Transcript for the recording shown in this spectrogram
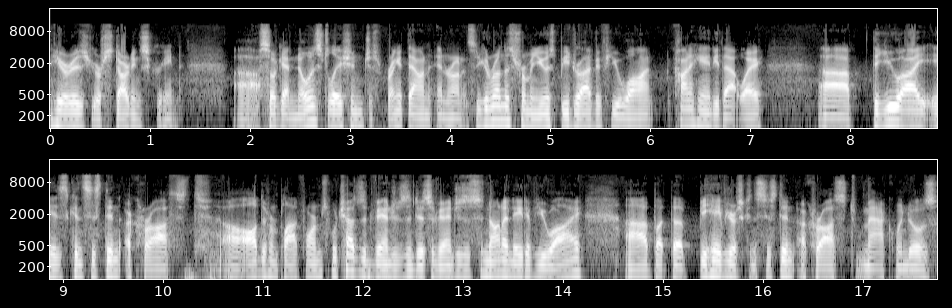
here is your starting screen. Uh, so again, no installation, just bring it down and run it. So you can run this from a USB drive if you want, kind of handy that way. Uh, the UI is consistent across uh, all different platforms, which has advantages and disadvantages. It's not a native UI, uh, but the behavior is consistent across Mac, Windows,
